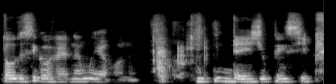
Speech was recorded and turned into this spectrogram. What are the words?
todo esse governo é um erro, né? Desde o princípio.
